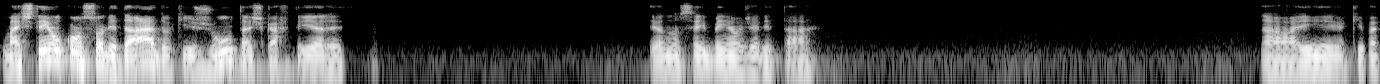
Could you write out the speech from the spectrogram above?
Mas tem um consolidado que junta as carteiras. Eu não sei bem onde ele está. Não, aí aqui vai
